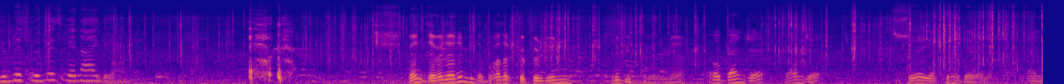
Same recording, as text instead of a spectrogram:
Gübresi mübresi fenaydı yani. Ben develerin bir de bu kadar köpürdüğünü bilmiyordum ya. O bence, bence suya yakın develer. Yani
